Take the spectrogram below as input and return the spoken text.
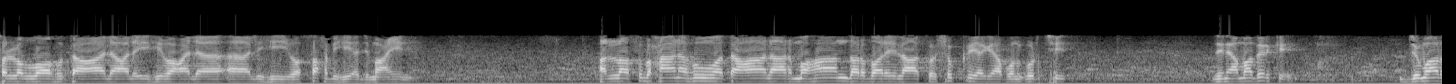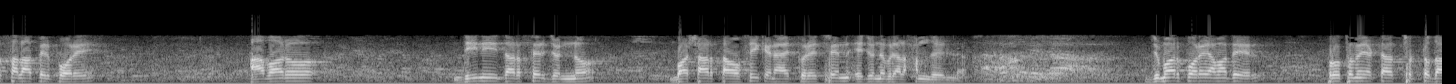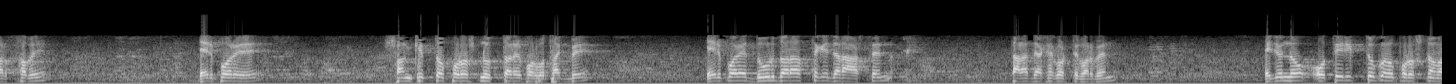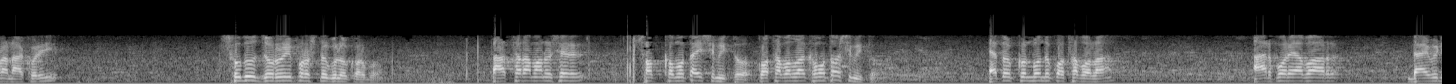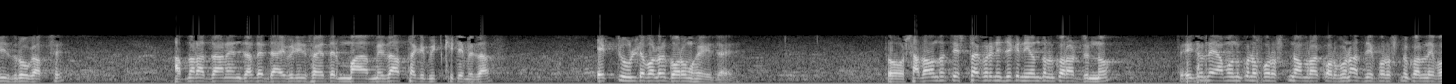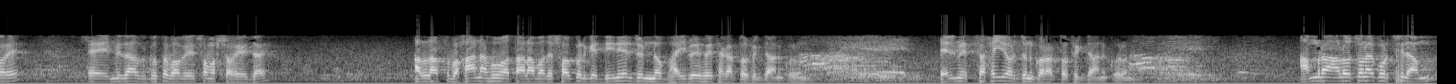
صلى الله تعالى عليه وعلى آله وصحبه أجمعين আল্লাহ সুবহানাহু ওয়া তাআলার মহান দরবারে লাখ শুকরিয়া জ্ঞাপন করছি যিনি আমাদেরকে জুমার সালাতের পরে আবারও দিনী দার্সের জন্য বসার তৌফিক এনায়েত করেছেন এজন্য বলে আলহামদুলিল্লাহ জুমার পরে আমাদের প্রথমে একটা ছোট্ট দার্স হবে এরপরে সংক্ষিপ্ত প্রশ্ন উত্তরের পর্ব থাকবে। এরপরে দূর দরাজ থেকে যারা আসছেন, তারা দেখা করতে পারবেন। এই জন্য অতিরিক্ত কোনো প্রশ্ন আমরা না করি। শুধু জরুরি প্রশ্নগুলো করব। তাছাড়া মানুষের সব ক্ষমতাই সীমিত। কথা বলার ক্ষমতাও সীমিত। এতক্ষণ পর্যন্ত কথা বলা। তারপরে আবার ডায়াবেটিস রোগ আছে। আপনারা জানেন যাদের ডায়াবেটিস হয় এদের মেজাজ থাকে বিটখিটে মেজাজ। একটু উল্টে পাল্টে গরম হয়ে যায়। তো সাধারণত চেষ্টা করে নিজেকে নিয়ন্ত্রণ করার জন্য। তো এই জন্য এমন কোনো প্রশ্ন আমরা করব না, যে প্রশ্ন করলে পরে এই মেজাজগতভাবে সমস্যা হয়ে যায়। আল্লাহ সুবহানাহু ওয়া তাআলা আমাদের সকলকে দিনের জন্য ভাই ভাই হয়ে থাকার তৌফিক দান করুন। এলমে সাহি অর্জন করার তৌফিক দান করুন। আমরা আলোচনা করছিলাম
